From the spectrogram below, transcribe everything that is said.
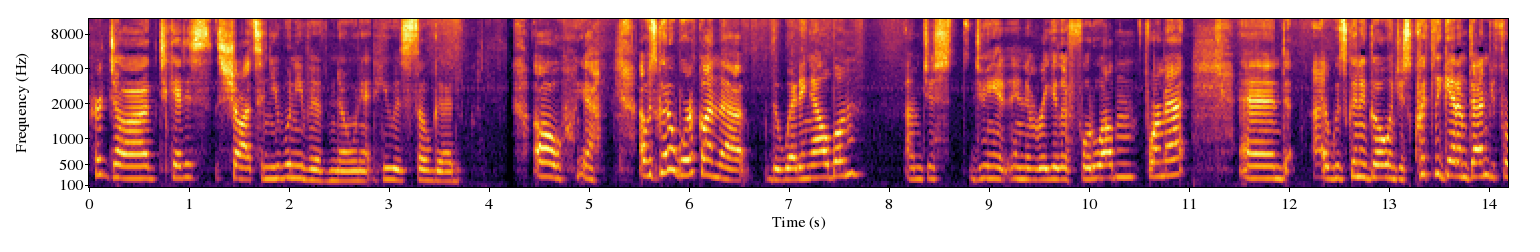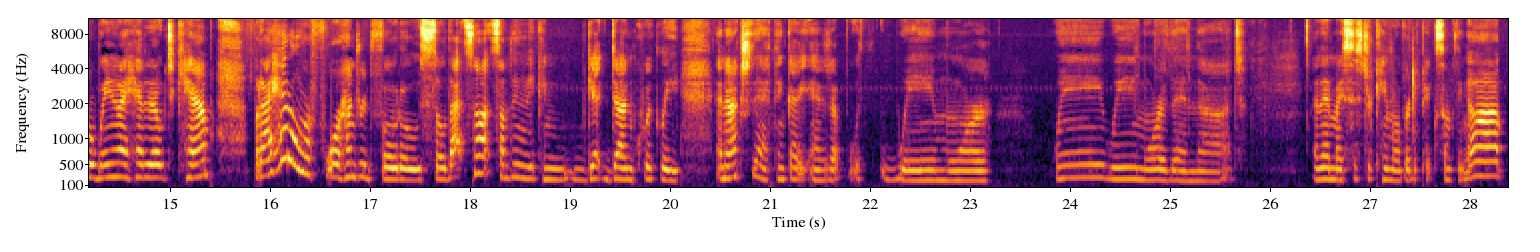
her dog to get his shots. And you wouldn't even have known it. He was so good. Oh yeah. I was gonna work on the the wedding album I'm just doing it in a regular photo album format. And I was going to go and just quickly get them done before Wayne and I headed out to camp. But I had over 400 photos, so that's not something that can get done quickly. And actually, I think I ended up with way more, way, way more than that. And then my sister came over to pick something up.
